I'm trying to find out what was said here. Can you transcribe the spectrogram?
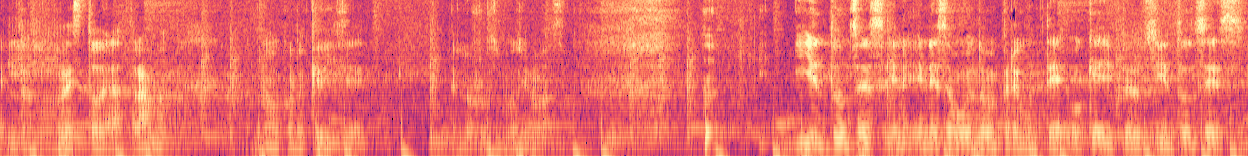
el resto de la trama. No con lo que dice de los rusmos y más. Y entonces en, en ese momento me pregunté, ok, pero si entonces.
